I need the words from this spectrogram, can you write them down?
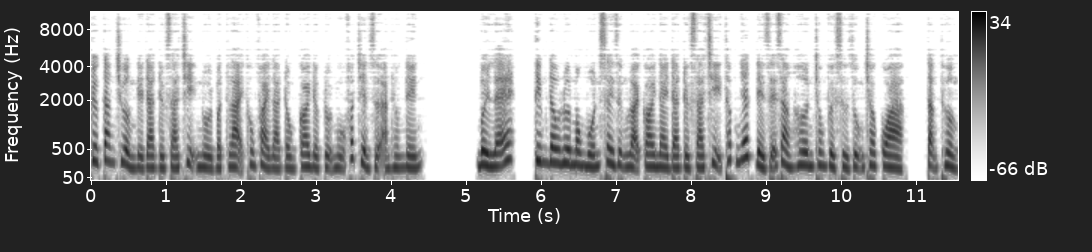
việc tăng trưởng để đạt được giá trị nổi bật lại không phải là đồng coi được đội ngũ phát triển dự án hướng đến. Bởi lẽ, team đâu luôn mong muốn xây dựng loại coi này đạt được giá trị thấp nhất để dễ dàng hơn trong việc sử dụng trao quà, tặng thưởng.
